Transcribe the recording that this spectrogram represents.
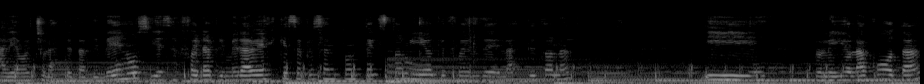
Habíamos hecho las tetas de Venus y esa fue la primera vez que se presentó un texto mío que fue el de las tetonas y lo leyó la cota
